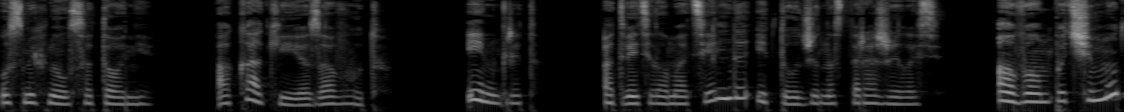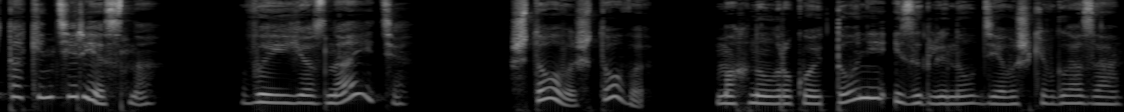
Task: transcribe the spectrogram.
усмехнулся Тони. А как ее зовут? Ингрид, ответила Матильда и тут же насторожилась. А вам почему так интересно? Вы ее знаете? Что вы, что вы? Махнул рукой Тони и заглянул девушке в глаза.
